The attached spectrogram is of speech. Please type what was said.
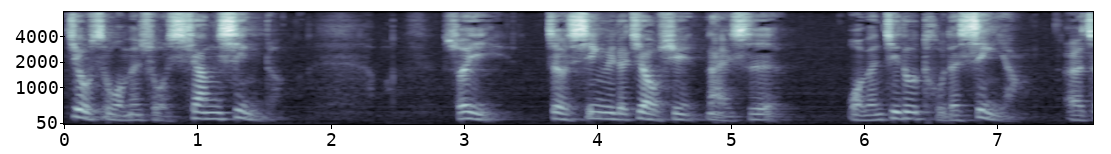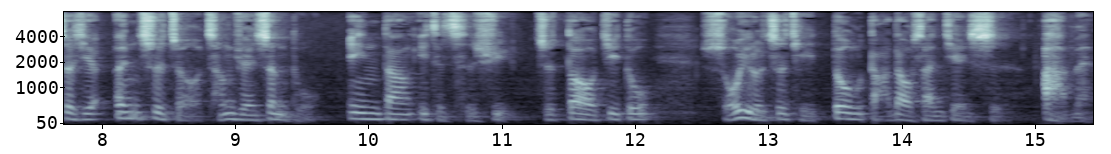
就是我们所相信的，所以。这新约的教训乃是我们基督徒的信仰，而这些恩赐者成全圣徒，应当一直持续，直到基督所有的肢体都达到三件事。阿门。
